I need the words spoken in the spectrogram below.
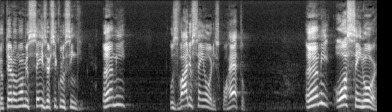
Deuteronômio 6, versículo 5. Ame os vários senhores, correto? Ame o Senhor,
